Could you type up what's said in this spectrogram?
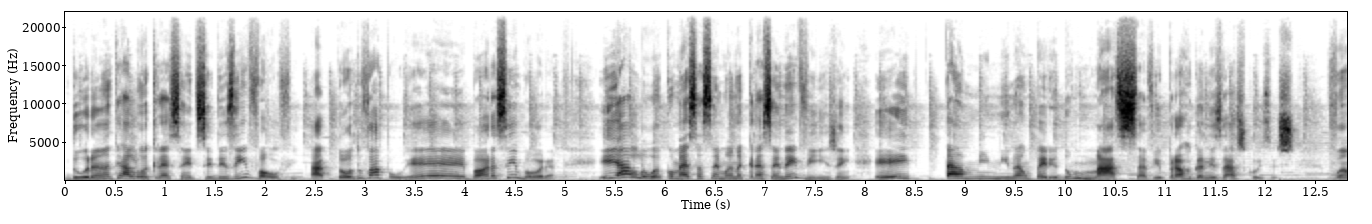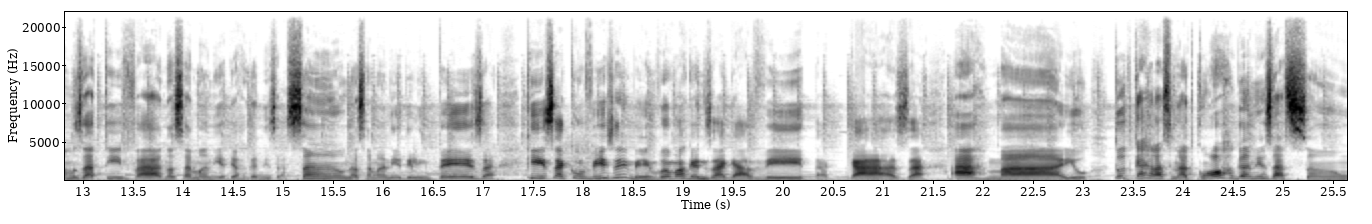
durante a lua crescente se desenvolve a todo vapor. Ei, bora sim, bora. E a lua começa a semana crescendo em Virgem. Eita, menino, é um período massa, viu, para organizar as coisas. Vamos ativar nossa mania de organização, nossa mania de limpeza, que isso é com virgem mesmo. Vamos organizar gaveta, casa, armário, tudo que é relacionado com organização,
